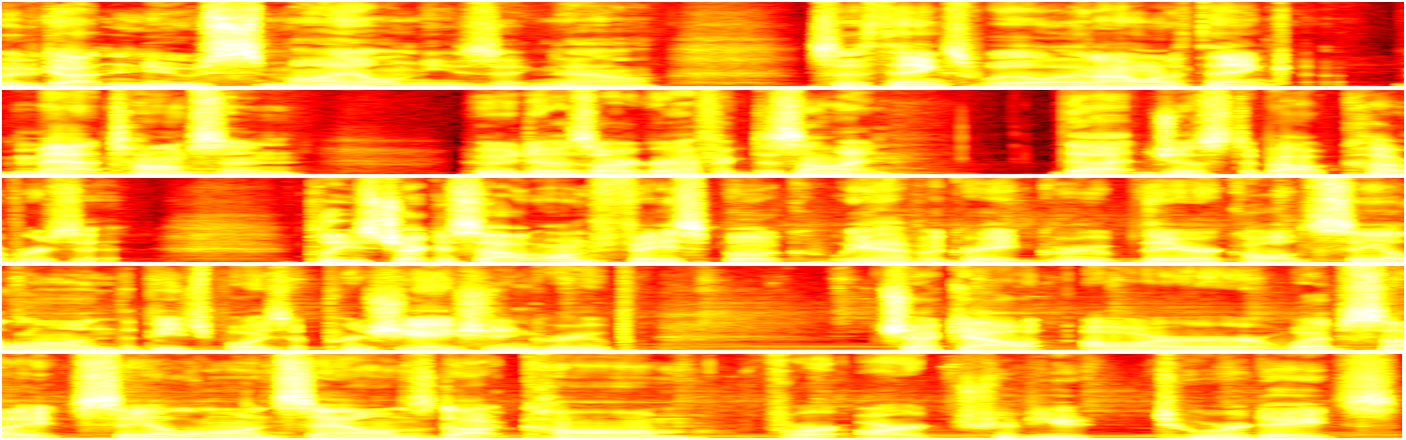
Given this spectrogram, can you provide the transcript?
We've got new smile music now. So thanks, Will. And I want to thank Matt Thompson, who does our graphic design. That just about covers it. Please check us out on Facebook. We have a great group there called Sail On, the Beach Boys Appreciation Group. Check out our website, sailonsounds.com, for our tribute tour dates.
